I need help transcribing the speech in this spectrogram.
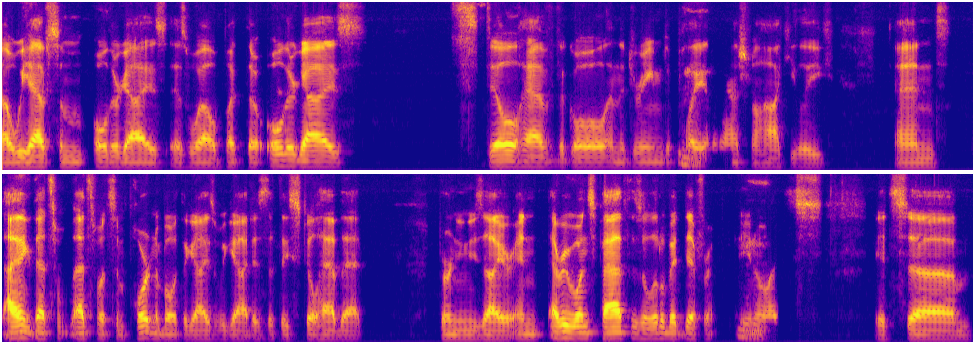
Uh, we have some older guys as well, but the older guys still have the goal and the dream to play mm-hmm. in the National Hockey League, and I think that's that's what's important about the guys we got is that they still have that burning desire, and everyone's path is a little bit different. Mm-hmm. You know, it's it's um,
